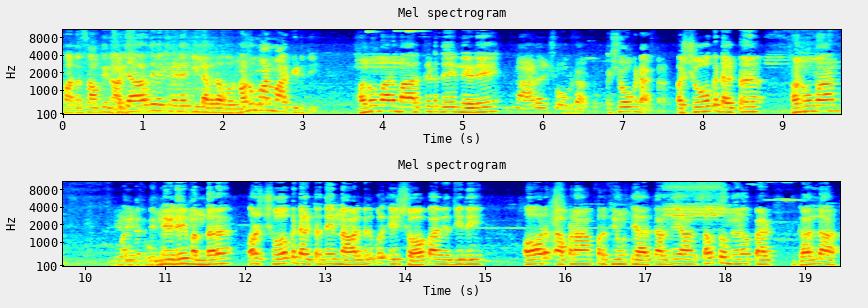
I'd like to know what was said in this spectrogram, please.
ਫਾਦਰ ਸਾਹਿਬ ਦੇ ਨਾਲ ਬਾਜ਼ਾਰ ਦੇ ਵਿੱਚ ਨੇੜੇ ਕੀ ਲੱਗਦਾ ਹੋਰ ਮੈਨੂੰ? ਹਨੂਮਾਨ ਮਾਰਕੀਟ ਜੀ। ਹਨੂਮਾਨ ਮਾਰਕੀਟ ਦੇ ਨੇੜੇ ਨਾਲ Ashok doctor. Ashok doctor. Ashok doctor Hanuman Mandir ਦੇ ਨੇੜੇ। ਮੰਦਰ ਔਰ ਅਸ਼ੋਕ ਡਾਕਟਰ ਦੇ ਨਾਲ ਬਿਲਕੁਲ ਇਹ ਸ਼ੌਪ ਆ ਵੀਰ ਜੀ ਦੀ। ਔਰ ਆਪਣਾ ਪਰਫਿਊਮ ਤਿਆਰ ਕਰਦੇ ਆ। ਸਭ ਤੋਂ ਮੇਨ ਗੱਲ ਆ,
